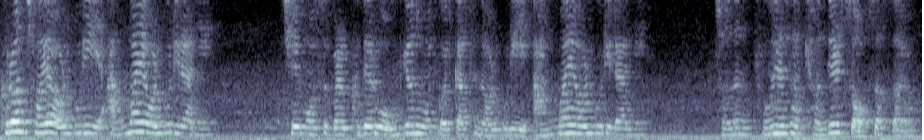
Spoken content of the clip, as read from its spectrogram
그런 저의 얼굴이 악마의 얼굴이라니. 제 모습을 그대로 옮겨놓은 것 같은 얼굴이 악마의 얼굴이라니. 저는 분해서 견딜 수 없었어요.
